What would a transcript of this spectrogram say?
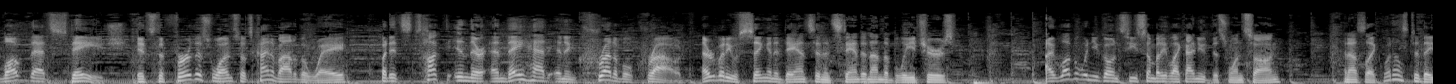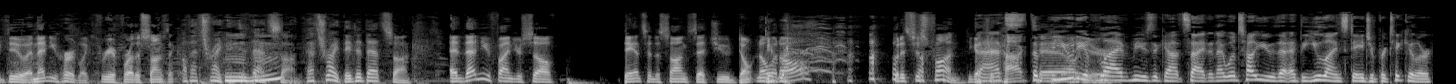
love that stage. It's the furthest one, so it's kind of out of the way, but it's tucked in there, and they had an incredible crowd. Everybody was singing and dancing and standing on the bleachers. I love it when you go and see somebody like I knew this one song, and I was like, what else did they do? And then you heard like three or four other songs, like, oh, that's right, they did that mm-hmm. song. That's right, they did that song. And then you find yourself dancing into songs that you don't know at all, but it's just fun. You got That's your cocktail. the beauty of live music outside. And I will tell you that at the U-Line stage in particular,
